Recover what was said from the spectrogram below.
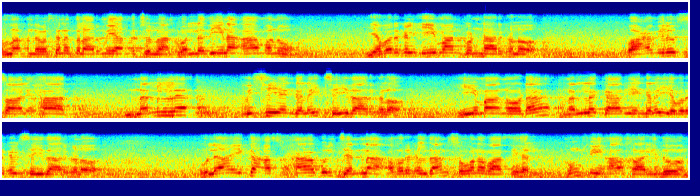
அல்லாஹ் அந்த வசனத்தில் அருமையாக சொல்வான் வல்லதீன ஆமனு எவர்கள் ஈமான் கொண்டார்களோ வாமிலு சாலிஹாத். நல்ல விஷயங்களை செய்தார்களோ? ஈமானோட நல்ல காரியங்களை எவர்கள் செய்தார்களோ? உலாய்க அஸ்ஹாபுல் ஜன்னா அவர்கள்தான் சோனவாசிகள். ஹும் ஃபிஹா காலிதூன்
